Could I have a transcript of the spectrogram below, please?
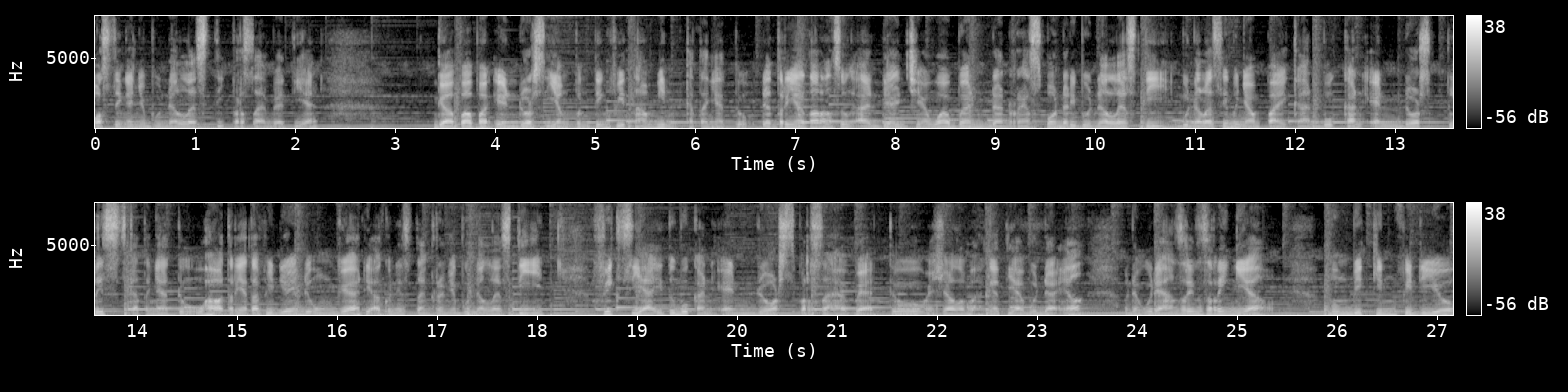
postingannya Bunda Lesti persahabat ya Gak apa-apa endorse, yang penting vitamin, katanya tuh. Dan ternyata langsung ada jawaban dan respon dari Bunda Lesti. Bunda Lesti menyampaikan, bukan endorse please, katanya tuh. Wow, ternyata video yang diunggah di akun Instagramnya Bunda Lesti, fix ya, itu bukan endorse persahabat. Tuh, Masya Allah banget ya Bunda El. Mudah-mudahan sering-sering ya, membuat video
